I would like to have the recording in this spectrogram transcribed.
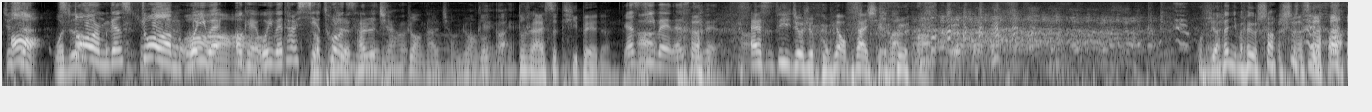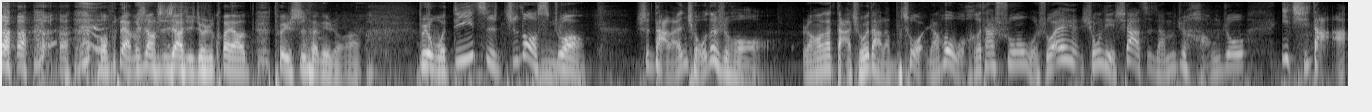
就是哦我知道 Storm 跟 Storm，我以为 OK，我以为他是写错了他不是他是强壮，他是强壮的。都是 ST 背的。ST 背的 ST 背的。ST 就是股票不太行了啊。我原来你们还有上市计划，我们两个上市下去就是快要退市的那种啊。不是，我第一次知道 Strong 是打篮球的时候，然后他打球打得不错，然后我和他说，我说，哎，兄弟，下次咱们去杭州一起打。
